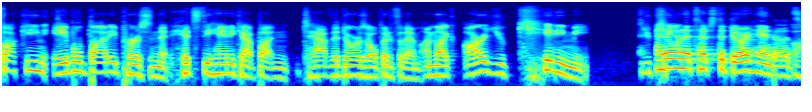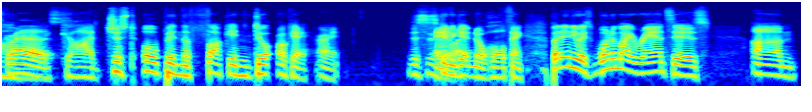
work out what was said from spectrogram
fucking able-bodied person that hits the handicap button to have the doors open for them, I'm like, are you kidding me? You I don't can't- want to touch the door handle. It's Oh gross. My God, just open the fucking door. Okay, all right. This is Anyway. gonna get into a whole thing. But anyways, one of my rants is, um,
